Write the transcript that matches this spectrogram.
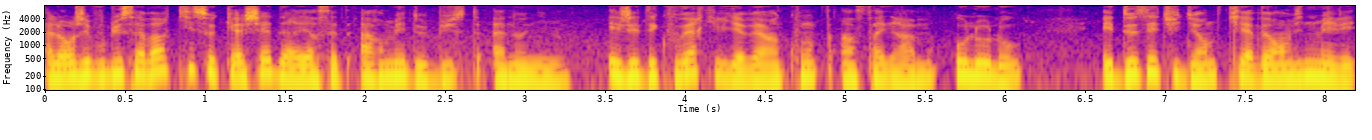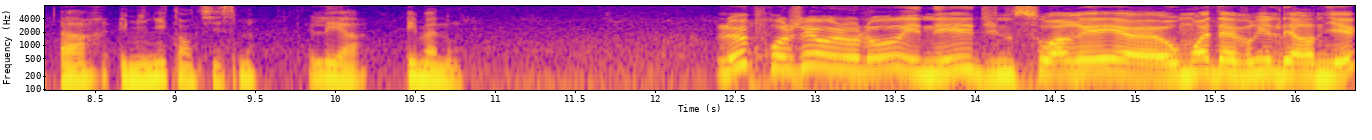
Alors j'ai voulu savoir qui se cachait derrière cette armée de bustes anonymes. Et j'ai découvert qu'il y avait un compte Instagram, Ololo, et deux étudiantes qui avaient envie de mêler art et militantisme, Léa et Manon. Le projet Ololo est né d'une soirée euh, au mois d'avril dernier.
